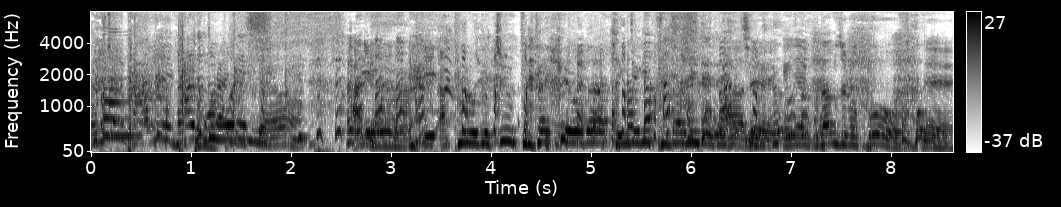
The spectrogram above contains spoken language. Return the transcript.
엄청 다들 다들 동원했어요. 아니 이 앞으로도 쭉 부탁해요가 굉장히 부담이 되네요. 아, 네, 굉장히 부담스럽고. 네.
